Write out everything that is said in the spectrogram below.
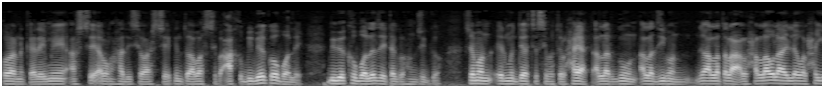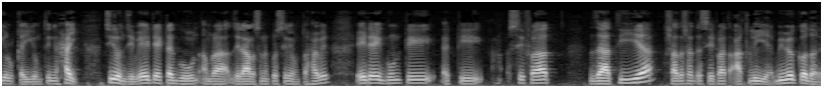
কোরআন কারিমে আসছে এবং হাদিসেও আসছে, কিন্তু আবার বিবেকও বলে। বিবেকও বলে যে এটা গ্রহণযোগ্য। যেমন এর মধ্যে আছে সিফাতুল হায়াত, আল্লাহর গুণ, আল্লাহ জীবন আল্লাহ তালা আল্লাহ হাইউল কাইম তিনি হাই, চিরঞ্জীব। এইটা একটা গুণ, আমরা যেটা আলোচনা করছিলাম তহাবির। এইটা এই গুণটি একটি সিফাত জাতিয়া, সাথে সাথে সিফাত আকলিয়া বিবেক ধরে।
